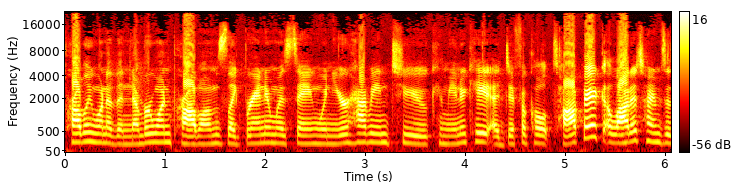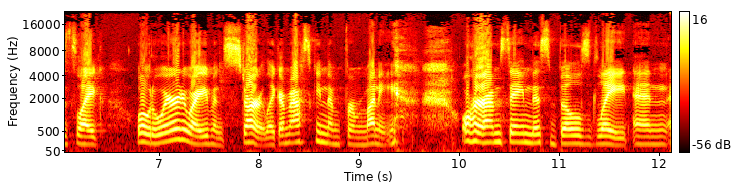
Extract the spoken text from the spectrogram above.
probably one of the number one problems. Like Brandon was saying, when you're having to communicate a difficult topic, a lot of times it's like, whoa, where do I even start? Like I'm asking them for money, or I'm saying this bill's late. And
